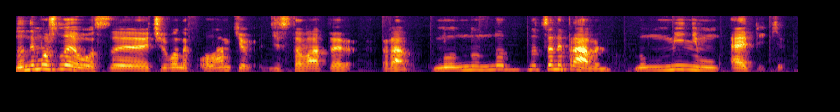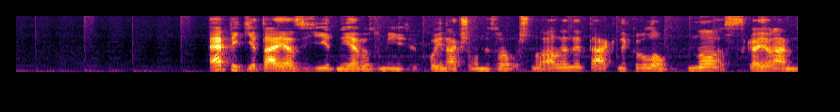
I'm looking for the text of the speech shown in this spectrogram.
Ну неможливо з е, червоних уламків діставати рару. Ну, ну, ну, ну це неправильно. Ну, мінімум епіки. Епіки, та, я згідний, я розумію, по-інакшому не зробиш. Ну, але не так, не крулов. Но Скайорамі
